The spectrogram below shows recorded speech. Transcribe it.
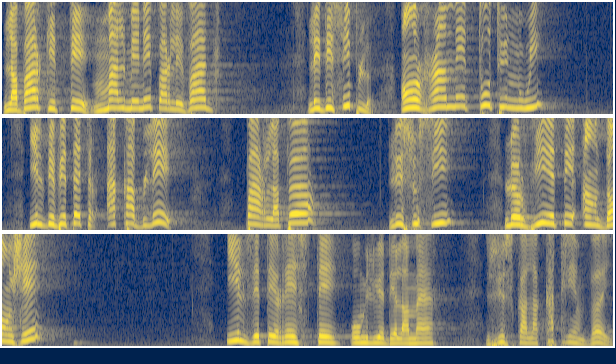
la barque était malmenée par les vagues, les disciples ont ramé toute une nuit, ils devaient être accablés par la peur, les soucis, leur vie était en danger. Ils étaient restés au milieu de la mer jusqu'à la quatrième veille,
